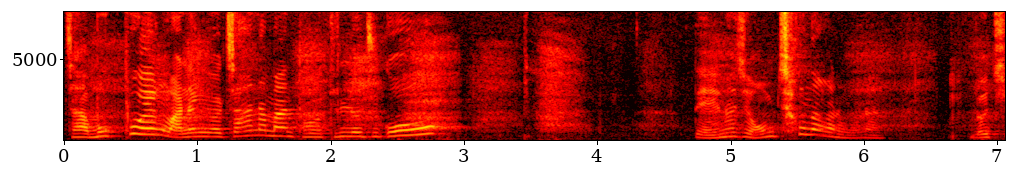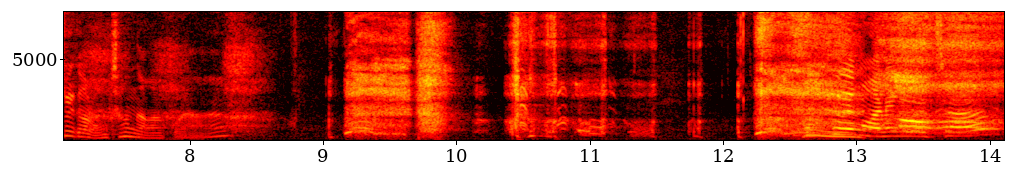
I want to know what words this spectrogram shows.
자, 목포행 완행열차 하나만 더 들려주고. 내 에너지 엄청 나가는구나. 며칠간 엄청 나갈 거야. 목포행 완행열차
